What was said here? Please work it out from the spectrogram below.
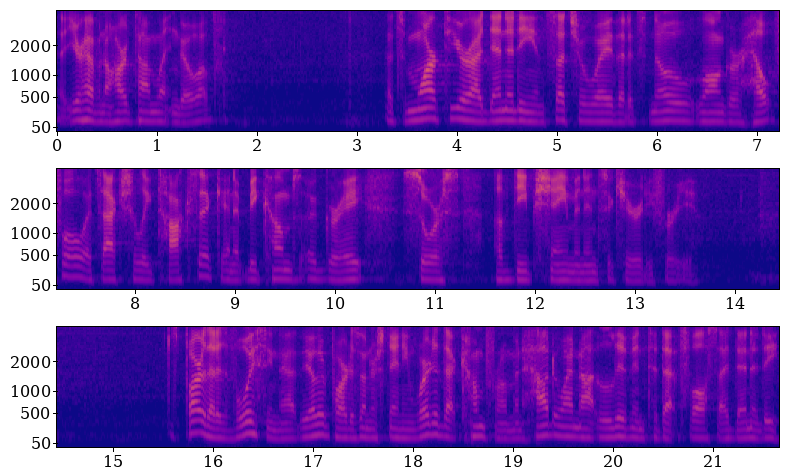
that you're having a hard time letting go of? That's marked your identity in such a way that it's no longer helpful, it's actually toxic, and it becomes a great source of deep shame and insecurity for you. As part of that is voicing that. The other part is understanding where did that come from and how do I not live into that false identity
